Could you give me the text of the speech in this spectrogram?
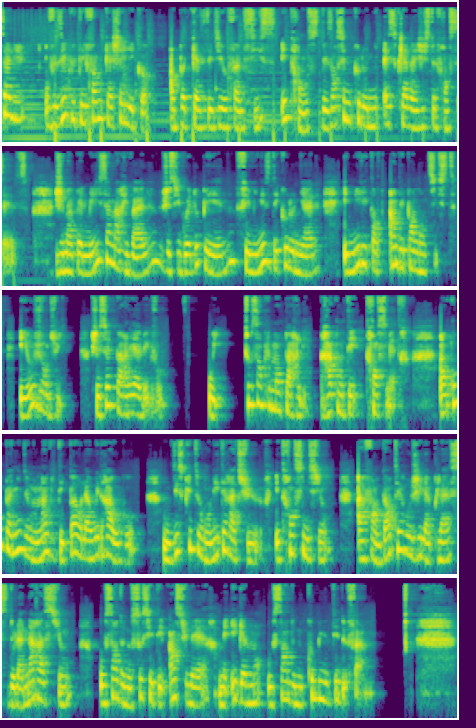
Salut, vous écoutez Femmes Yeko, un podcast dédié aux femmes cis et trans des anciennes colonies esclavagistes françaises. Je m'appelle Mélissa Marival, je suis guadeloupéenne, féministe décoloniale et militante indépendantiste. Et aujourd'hui, je souhaite parler avec vous. Oui, tout simplement parler, raconter, transmettre. En compagnie de mon invité Paola Wedraogo, nous discuterons littérature et transmission afin d'interroger la place de la narration au sein de nos sociétés insulaires, mais également au sein de nos communautés de femmes.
